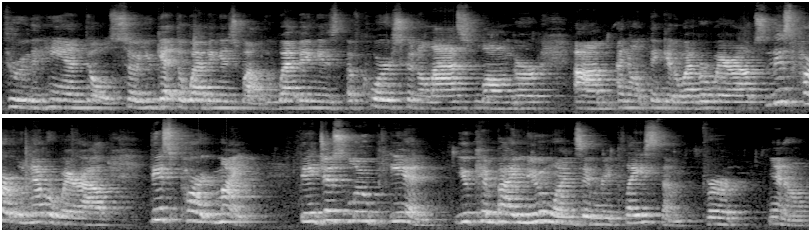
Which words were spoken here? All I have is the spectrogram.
through the handles. So you get the webbing as well. The webbing is, of course, going to last longer. Um, I don't think it'll ever wear out. So this part will never wear out. This part might. They just loop in. You can buy new ones and replace them for, you know,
